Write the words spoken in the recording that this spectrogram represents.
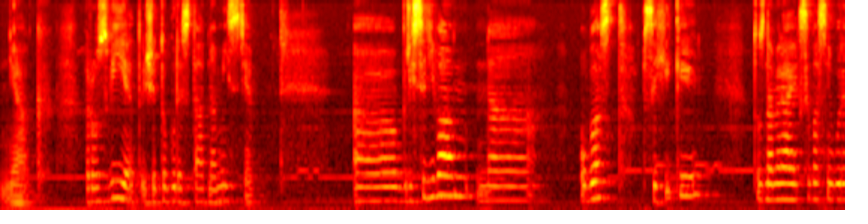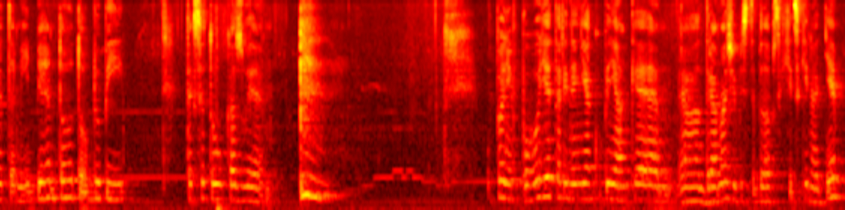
nějak rozvíjet, že to bude stát na místě. A když se dívám na oblast psychiky, to znamená, jak se vlastně budete mít během tohoto období, tak se to ukazuje úplně v pohodě. Tady není jakoby nějaké uh, drama, že byste byla psychicky na dně.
